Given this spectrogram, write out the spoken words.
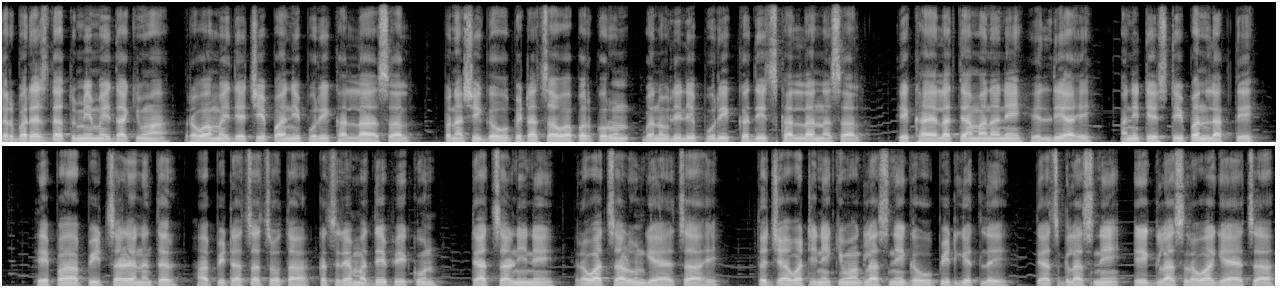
तर बऱ्याचदा तुम्ही मैदा किंवा रवा मैद्याची पाणीपुरी खाल्ला असाल. पण अशी गहू पिठाचा वापर करून बनवलेली पुरी कधीच खाल्ला नसाल. हे खायला त्या मानाने हेल्दी आहे आणि टेस्टी पण लागते. हे पहा पीठ चाळल्यानंतर हा पिठाचा चोथा कचऱ्यामध्ये फेकून त्याच चाळणीने रवा चाळून घ्यायचा आहे. तर ज्या वाटीने किंवा ग्लासने गहू पीठ घेतले त्याच ग्लासने एक ग्लास रवा घ्यायचा.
